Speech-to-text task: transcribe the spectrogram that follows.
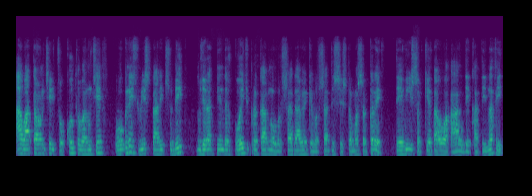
આ વાતાવરણ છે ચોખ્ખું થવાનું છે. ઓગણીસ વીસ તારીખ સુધી ગુજરાતની અંદર કોઈ જ પ્રકારનો વરસાદ આવે કે વરસાદની સિસ્ટમ અસર કરે, તેવી શક્યતાઓ હાલ દેખાતી નથી.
